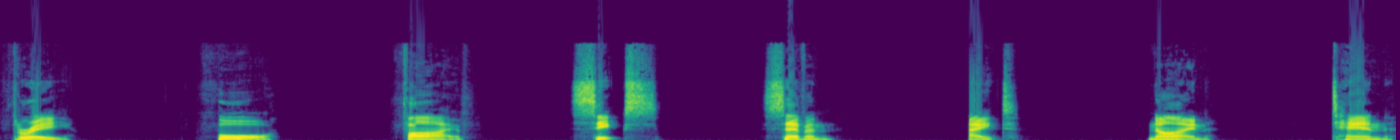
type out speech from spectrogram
three, four, five, six, seven, eight, nine, ten,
